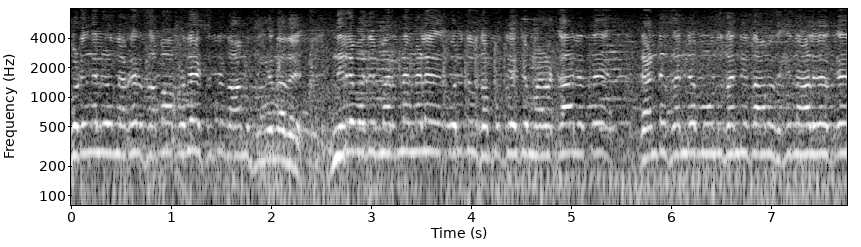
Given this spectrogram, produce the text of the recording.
കൊടുങ്ങല്ലൂർ നഗരസഭാ പ്രദേശത്ത് താമസിക്കുന്നത്. നിരവധി മരണങ്ങൾ ഒരു ദിവസം പ്രത്യേകിച്ച് മഴക്കാലത്ത് രണ്ട് സെന്റ് മൂന്ന് സെന്റ് താമസിക്കുന്ന ആളുകൾക്ക്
